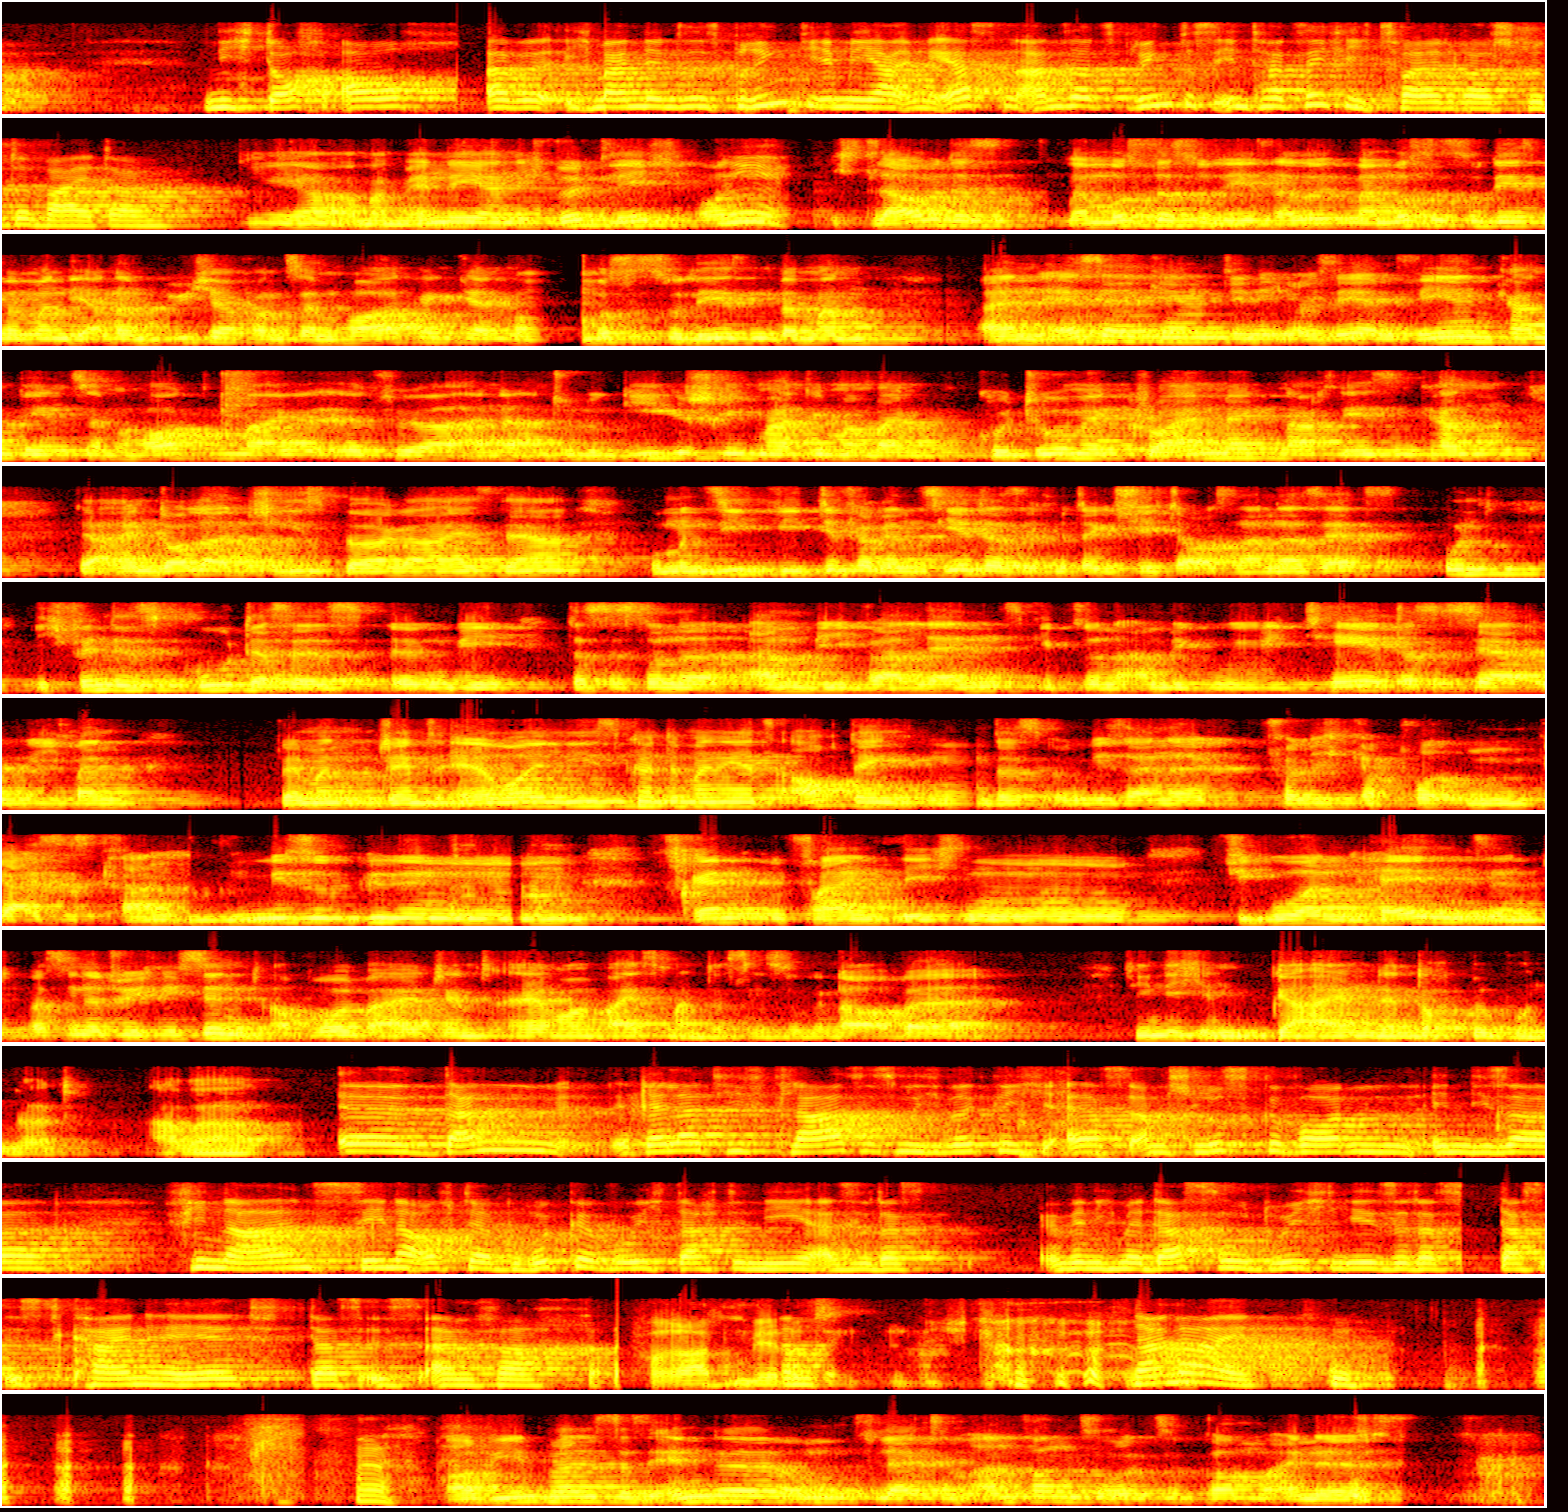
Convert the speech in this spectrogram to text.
nicht doch auch, aber ich meine, es bringt ihm ja im ersten Ansatz, bringt es ihn tatsächlich zwei, drei Schritte weiter. Ja, aber am Ende ja nicht wirklich. Und nee. ich glaube, dass, man muss das so lesen. Also man muss es so lesen, wenn man die anderen Bücher von Sam Hawking kennt. Man muss es so lesen, wenn man einen Essay kennt, den ich euch sehr empfehlen kann, den Sam Hawking mal äh, für eine Anthologie geschrieben hat, den man beim Kulturmac Crime Mac nachlesen kann. Der Ein-Dollar-Cheeseburger heißt der, wo man sieht, wie differenziert er sich mit der Geschichte auseinandersetzt. Und ich finde es gut, dass es irgendwie, dass es so eine Ambivalenz gibt, so eine Ambiguität. Das ist ja irgendwie, ich meine, wenn man James Elroy liest, könnte man jetzt auch denken, dass irgendwie seine völlig kaputten, geisteskranken, misogynen, fremdenfeindlichen Figuren Helden sind, was sie natürlich nicht sind, obwohl bei James Elroy weiß man das nicht so genau, aber die nicht im Geheimen dann doch bewundert. Aber äh, dann relativ klar, es ist mich wirklich erst am Schluss geworden in dieser finalen Szene auf der Brücke, wo ich dachte, nee, also das wenn ich mir das so durchlese, das, das ist kein Held, das ist einfach. Verraten wir das Ende nicht. Nein, nein. Auf jeden Fall ist das Ende, um vielleicht zum Anfang zurückzukommen, eine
